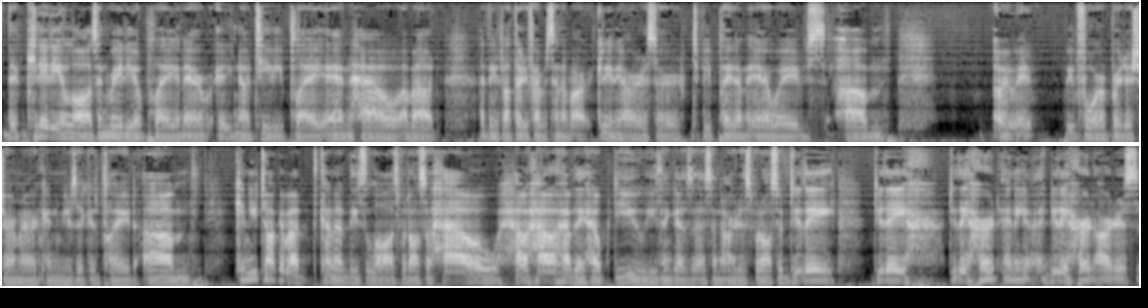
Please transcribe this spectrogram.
the Canadian laws and radio play and air, you know, TV play, and how about I think about thirty five percent of our Canadian artists are to be played on the airwaves um, oh, before British or American music is played. Um, can you talk about kind of these laws, but also how how how have they helped you? You think as as an artist, but also do they do they do they hurt any do they hurt artists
